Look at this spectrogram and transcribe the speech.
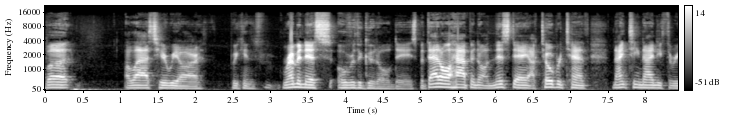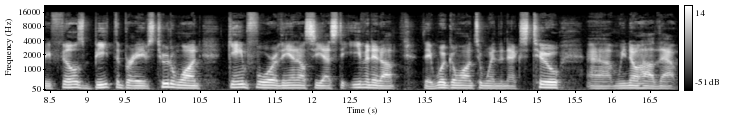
but alas, here we are. We can reminisce over the good old days. But that all happened on this day, October 10th, 1993. Phils beat the Braves 2 to 1, game four of the NLCS to even it up. They would go on to win the next two. Uh, we know how that,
